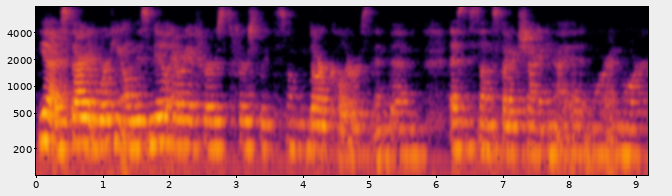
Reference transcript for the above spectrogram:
Yeah, I started working on this middle area first, first with some dark colors and then as the sun started shining I added more and more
